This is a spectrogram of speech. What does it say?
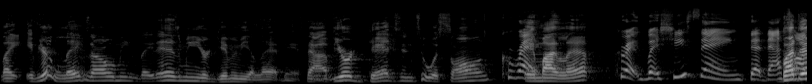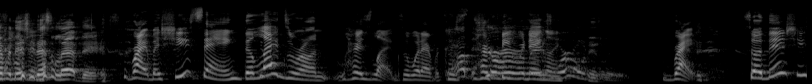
Like if your legs are on me, like that doesn't mean you're giving me a lap dance. Now, if you're dancing to a song Correct. in my lap, Correct, but she's saying that that's by that definition, that's a lap dance. right. But she's saying the legs were on his legs or whatever because her sure feet her were dangling. were on his legs. Right. So then she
